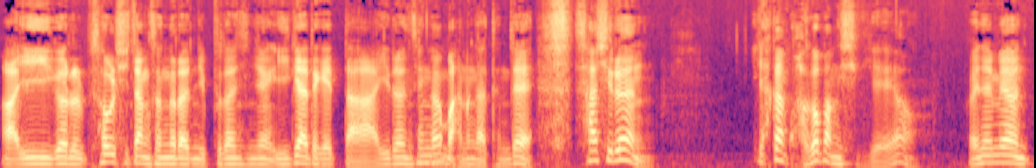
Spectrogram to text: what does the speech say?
아, 이거를 서울시장 선거라든지 부산시장 이겨야 되겠다 이런 생각 많은 것 같은데 사실은 약간 과거 방식이에요. 왜냐면 이게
